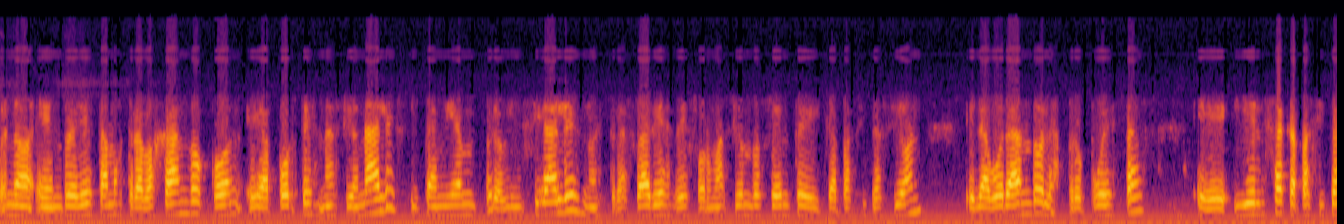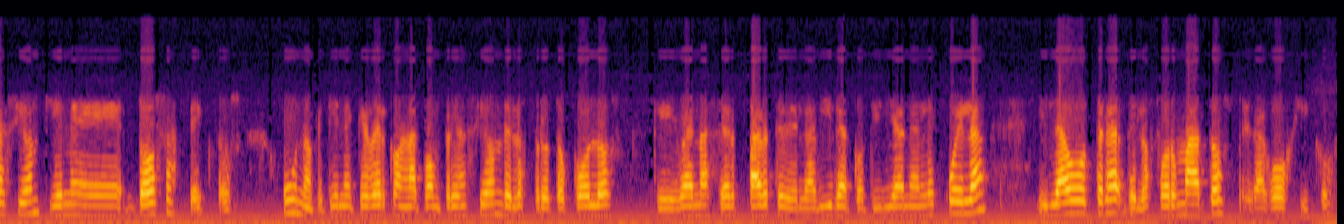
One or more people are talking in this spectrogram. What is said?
Bueno, en realidad estamos trabajando con eh, aportes nacionales y también provinciales, nuestras áreas de formación docente y capacitación, elaborando las propuestas eh, y esa capacitación tiene dos aspectos. Uno que tiene que ver con la comprensión de los protocolos que van a ser parte de la vida cotidiana en la escuela y la otra de los formatos pedagógicos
